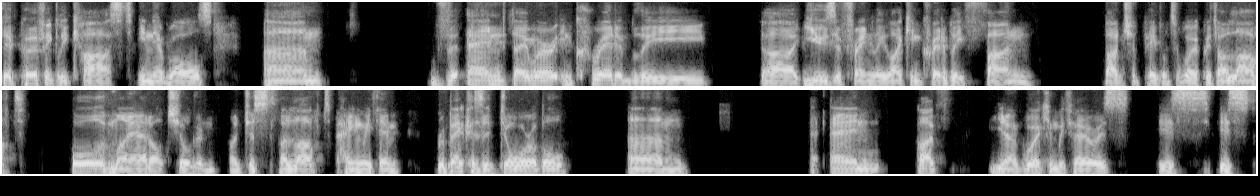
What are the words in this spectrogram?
they're perfectly cast in their roles, um, the, and they were incredibly uh, user friendly, like incredibly fun bunch of people to work with. I loved all of my adult children. I just I loved hanging with them. Rebecca's adorable, um, and I've you know working with her is is is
